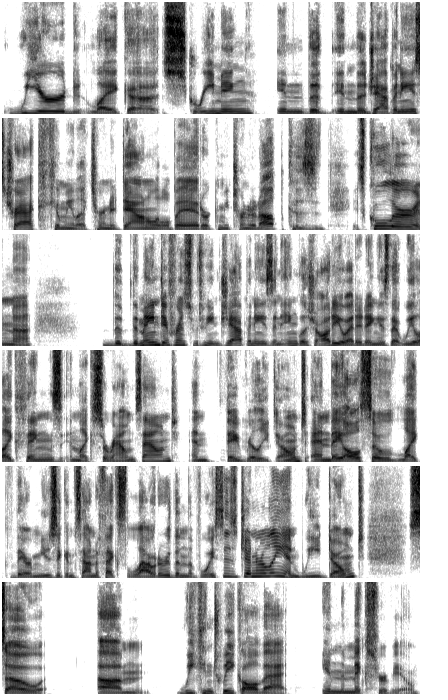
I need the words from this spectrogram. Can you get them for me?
weird like uh, screaming in the in the Japanese track? Can we like turn it down a little bit, or can we turn it up because it's cooler? And uh, the the main difference between Japanese and English audio editing is that we like things in like surround sound, and they really don't. And they also like their music and sound effects louder than the voices generally, and we don't. So um, we can tweak all that in the mix review.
